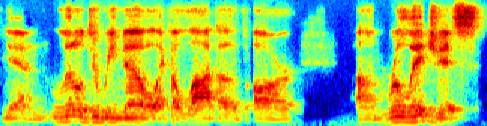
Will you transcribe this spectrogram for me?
Yeah, little do we know, like a lot of our um, religious,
